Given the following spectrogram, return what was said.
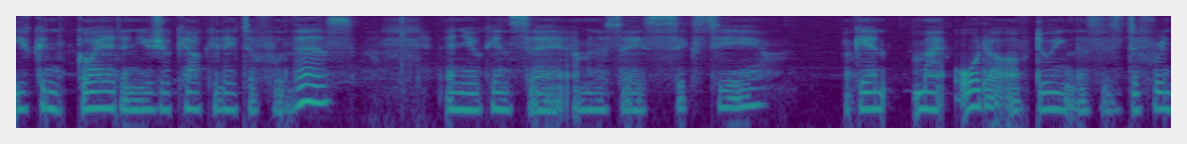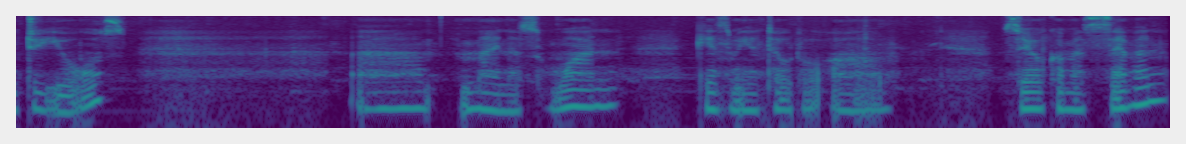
you can go ahead and use your calculator for this, and you can say, I'm going to say 60. Again, my order of doing this is different to yours um, minus 1 gives me a total of 0, comma 0,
